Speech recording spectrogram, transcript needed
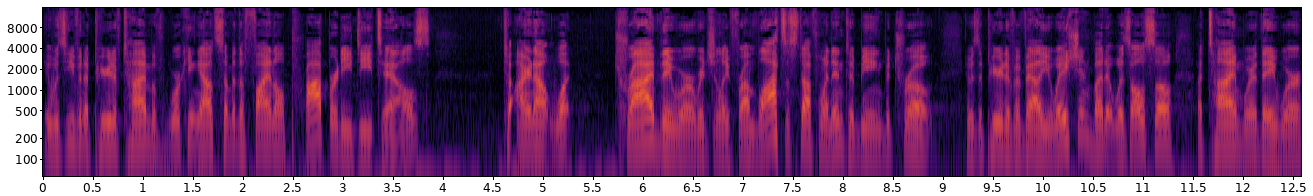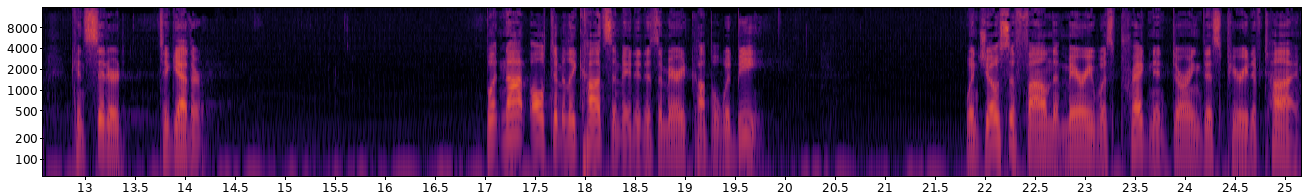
It was even a period of time of working out some of the final property details to iron out what tribe they were originally from. Lots of stuff went into being betrothed. It was a period of evaluation, but it was also a time where they were considered together. But not ultimately consummated as a married couple would be. When Joseph found that Mary was pregnant during this period of time,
